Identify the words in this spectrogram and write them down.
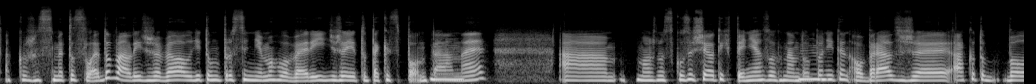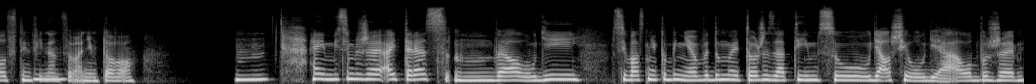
akože sme to sledovali, že veľa ľudí tomu proste nemohlo veriť, že je to také spontánne. Mm. A možno skúsiš o tých peniazoch nám mm. doplniť ten obraz, že ako to bolo s tým mhm. financovaním mm. toho. Mm. Hej, myslím, že aj teraz mm, veľa ľudí si vlastne akoby neuvedomuje to, že za tým sú ďalší ľudia, alebo že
